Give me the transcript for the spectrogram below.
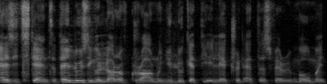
as it stands, they're losing a lot of ground when you look at the electorate at this very moment.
